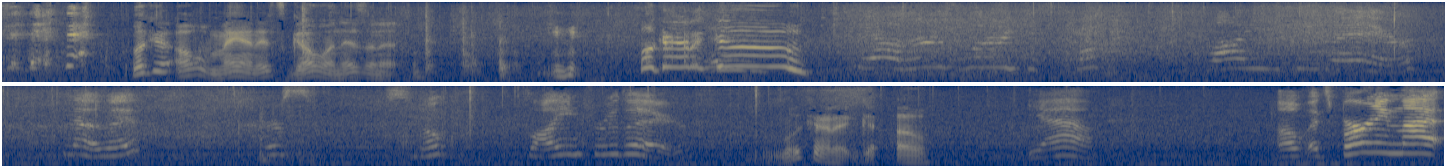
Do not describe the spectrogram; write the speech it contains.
Look at, oh man, it's going, isn't it? Look at it go! Yeah, there's literally just smoke flying through the air. No, there- there's smoke flying through the air. Look at it go. Oh, Yeah. Oh, it's burning that.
